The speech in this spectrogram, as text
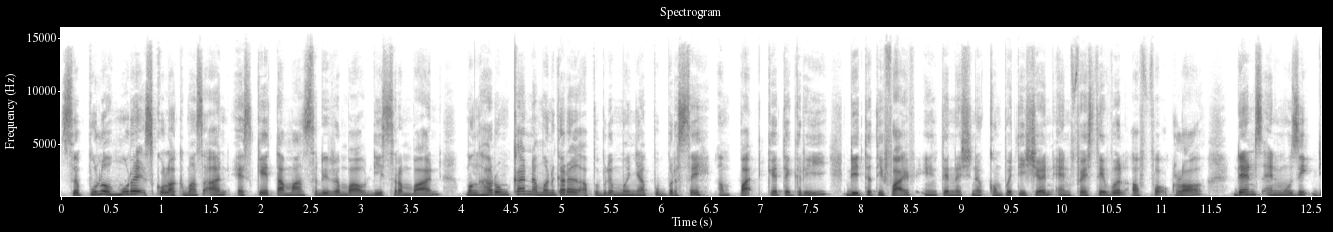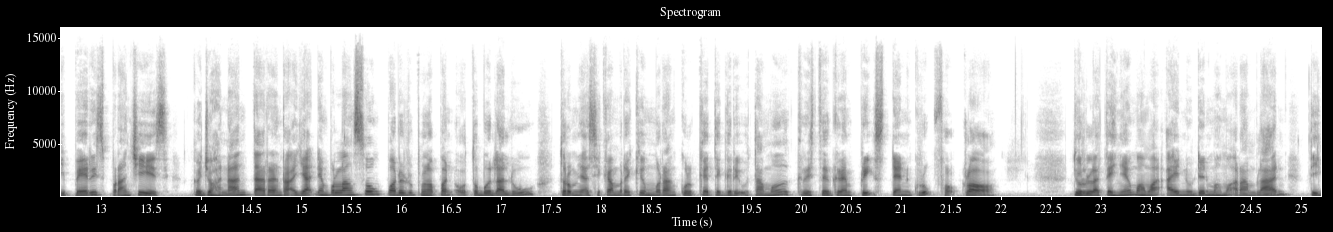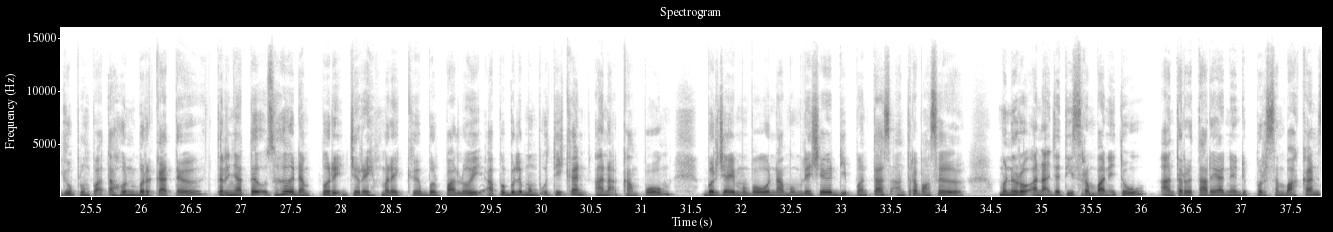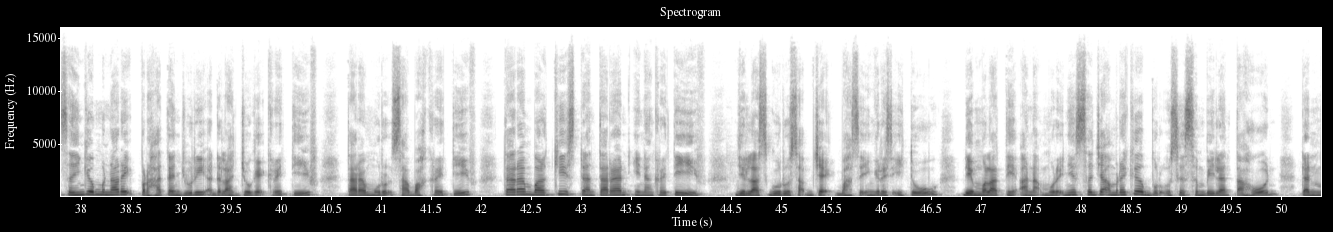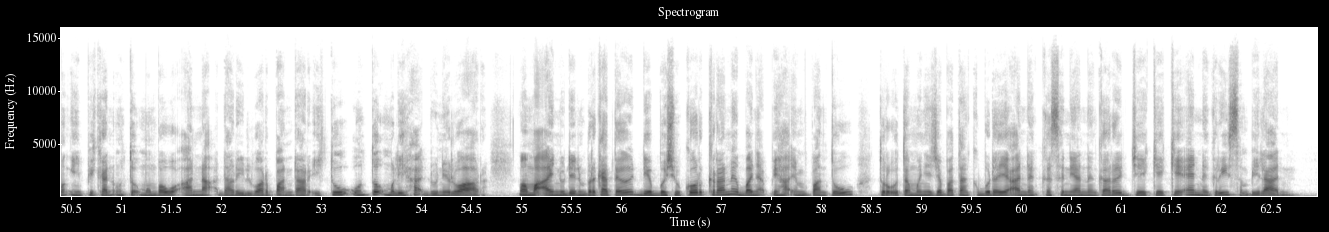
10 murid Sekolah Kebangsaan SK Taman Seri Rembau di Seremban mengharumkan nama negara apabila menyapu bersih empat kategori di 35 International Competition and Festival of Folklore, Dance and Music di Paris, Perancis. Kejohanan tarian rakyat yang berlangsung pada 28 Oktober lalu turut menyaksikan mereka merangkul kategori utama Crystal Grand Prix dan Group Folklore. Jurulatihnya Muhammad Ainuddin Muhammad Ramlan, 34 tahun berkata, ternyata usaha dan perik jerih mereka berbaloi apabila membuktikan anak kampung berjaya membawa nama Malaysia di pentas antarabangsa. Menurut anak jati Seremban itu, antara tarian yang dipersembahkan sehingga menarik perhatian juri adalah joget kreatif, tarian murut Sabah kreatif, tarian Balkis dan tarian Inang kreatif. Jelas guru subjek bahasa Inggeris itu, dia melatih anak muridnya sejak mereka berusia 9 tahun dan mengimpikan untuk membawa anak dari luar bandar itu untuk melihat dunia luar. Mama Ainuddin berkata dia bersyukur kerana banyak pihak yang membantu, terutamanya Jabatan Kebudayaan dan Kesenian Negara JKKN Negeri Sembilan.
